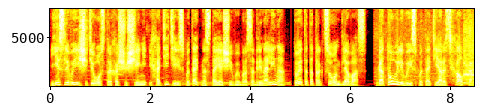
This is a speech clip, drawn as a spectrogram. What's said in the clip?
Если вы ищете острых ощущений и хотите испытать настоящий выброс адреналина, то этот аттракцион для вас. Готовы ли вы испытать ярость Халка?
